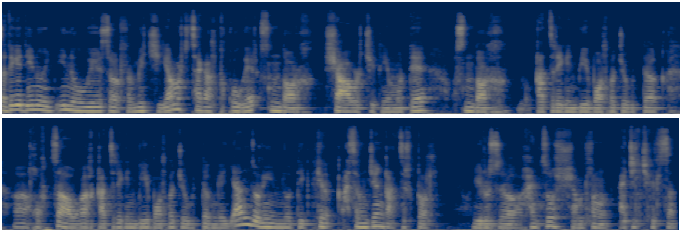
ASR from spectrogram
За тэгээд энэ үед энэ үеэс бол мич ямар ч цаг алдахгүйгээр усанд орох shower ч гэдэг юм уу те усанд орох газрыг нь бий болгож өгдөг, хувцас авгаах газрыг нь бий болгож өгдөг. Ингээ янз бүрийн юмнуудыг тэр асрамжийн газарт бол ерөөсөө ханцуу шамлан ажиллаж эхэлсэн.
